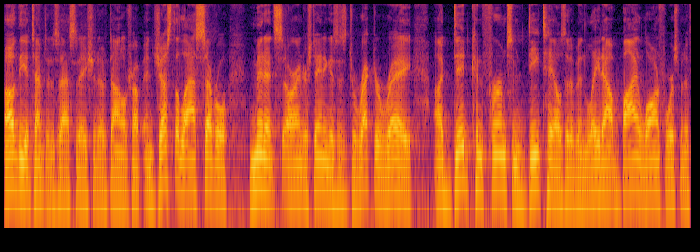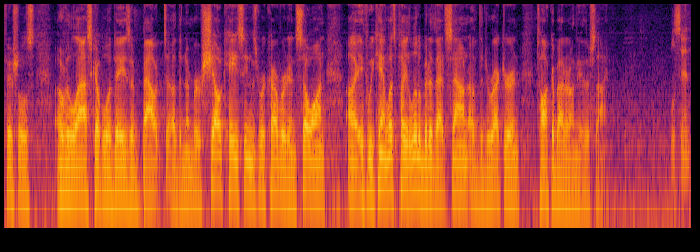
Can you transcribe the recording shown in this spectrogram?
of the attempted assassination of Donald Trump. In just the last several minutes, our understanding is, is Director Wray uh, did confirm some details that have been laid out by law enforcement officials over the last couple of days about uh, the number of shell casings recovered and so on. Uh, if we can, let's play a little bit of that sound of the director and talk about it on the other side. We'll send.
